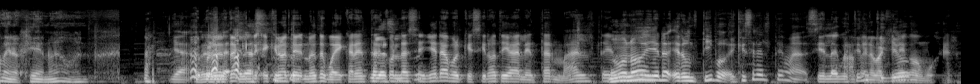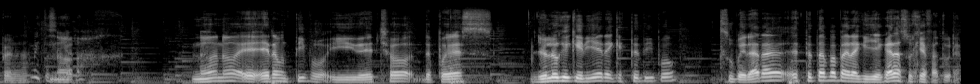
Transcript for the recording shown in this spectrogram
me enojé de nuevo, weón. Ya, Pero pero es, la- el es que no te, no te puedes calentar con la señora porque si no te iba a alentar mal. te- No, no, era, era un tipo, es que ese era el tema. Si la Ah, cuestión me lo es que imaginé yo... como mujer, perdón. No, no, no, e- era un tipo. Y de hecho, después, yo lo que quería era que este tipo superara esta etapa para que llegara a su jefatura.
